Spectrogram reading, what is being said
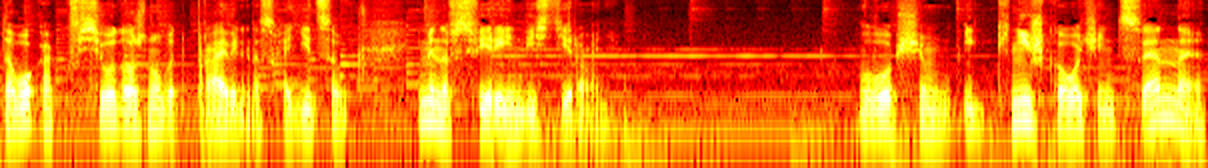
того, как все должно быть правильно сходиться именно в сфере инвестирования. В общем, и книжка очень ценная,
